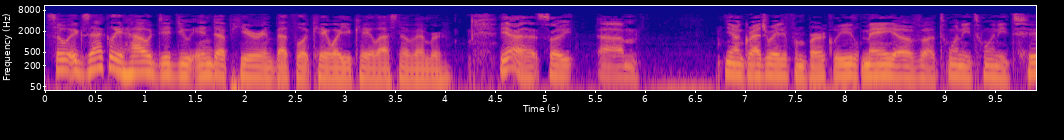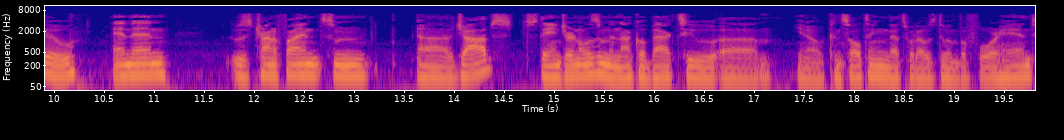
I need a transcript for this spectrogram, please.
So, exactly how did you end up here in Bethel at KYUK last November? Yeah, so, um, you know, graduated from Berkeley May of uh, 2022, and then was trying to find some uh, jobs, stay in journalism, and not go back to um, you know consulting. That's what I was doing beforehand,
